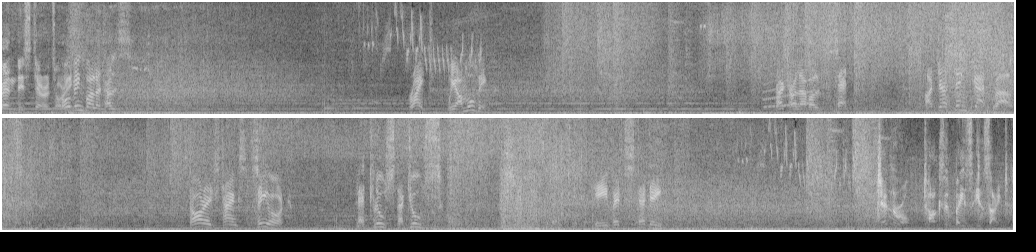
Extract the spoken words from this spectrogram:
Defend this territory. Moving volatiles. Right, we are moving. Pressure level set. Adjusting gas valves. Storage tanks sealed. Let loose the juice. Keep it steady. General, toxin base in sight.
